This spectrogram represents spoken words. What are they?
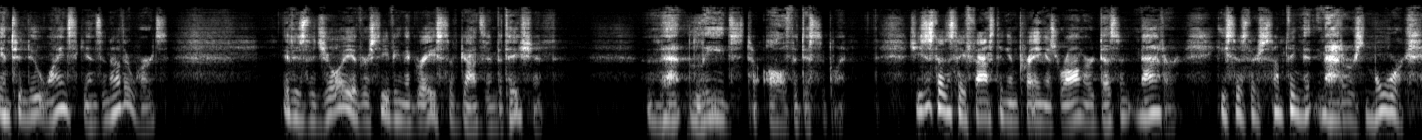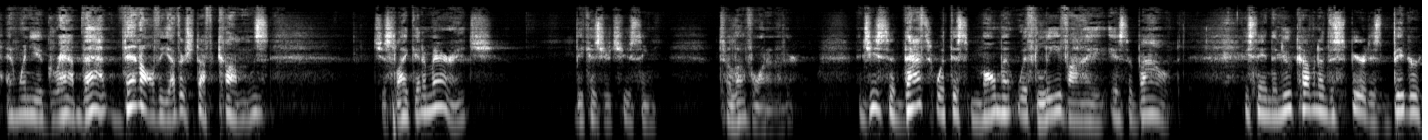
into new wineskins. In other words, it is the joy of receiving the grace of God's invitation that leads to all the discipline. Jesus doesn't say fasting and praying is wrong or doesn't matter. He says there's something that matters more. And when you grab that, then all the other stuff comes, just like in a marriage because you're choosing to love one another. And Jesus said, that's what this moment with Levi is about. He's saying the new covenant of the Spirit is bigger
